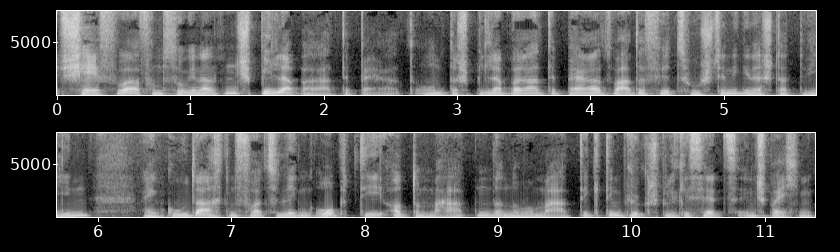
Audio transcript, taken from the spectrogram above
Chef war vom sogenannten Spielapparatebeirat. Und der Spielapparatebeirat war dafür zuständig, in der Stadt Wien ein Gutachten vorzulegen, ob die Automaten der Novomatik dem Glücksspielgesetz entsprechen.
